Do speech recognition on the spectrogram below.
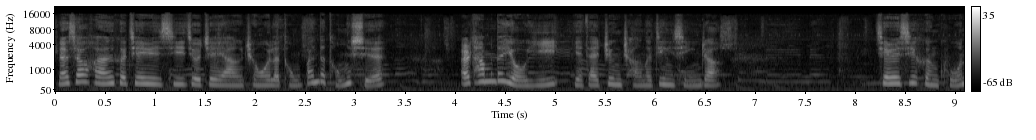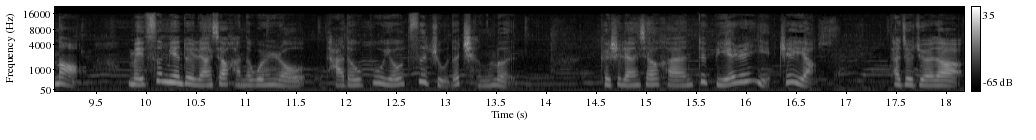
梁萧寒和千月溪就这样成为了同班的同学，而他们的友谊也在正常的进行着。千月溪很苦恼，每次面对梁萧寒的温柔，他都不由自主的沉沦。可是梁萧寒对别人也这样，他就觉得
